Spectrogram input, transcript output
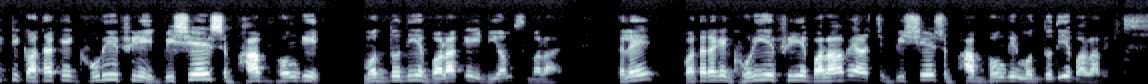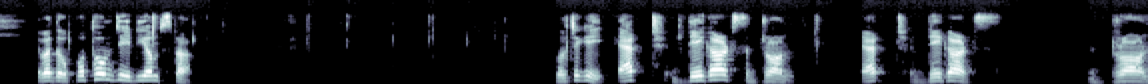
একটি কথাকে ঘুরিয়ে ফিরে বিশেষ ভাবভঙ্গির মধ্য দিয়ে বলাকে ইডিয়মস বলা হয়। তাহলে কথাটাকে ঘুরিয়ে ফিরিয়ে বলা হবে আর হচ্ছে বিশেষ ভাবভঙ্গির মধ্য দিয়ে বলা হবে। এবার দেখো, প্রথম যে ইডিয়মসটা বলছে কি অ্যাট ডেগার্ডস ড্রন অ্যাট ডেগার্ডস ড্রন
